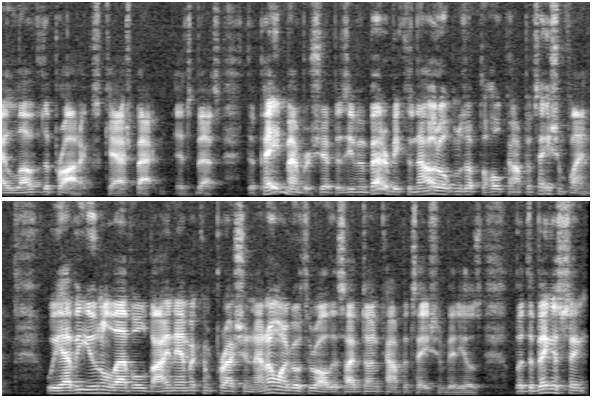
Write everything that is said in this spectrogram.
I love the products. Cash back, it's best. The paid membership is even better because now it opens up the whole compensation plan. We have a unilevel dynamic compression. I don't want to go through all this. I've done compensation videos. But the biggest thing,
